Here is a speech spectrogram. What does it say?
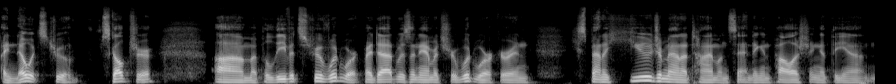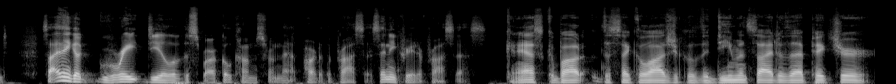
i know it's true of sculpture. Um, I believe it's true of woodwork. My dad was an amateur woodworker and he spent a huge amount of time on sanding and polishing at the end. So I think a great deal of the sparkle comes from that part of the process, any creative process. Can I ask about the psychological, the demon side of that picture?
